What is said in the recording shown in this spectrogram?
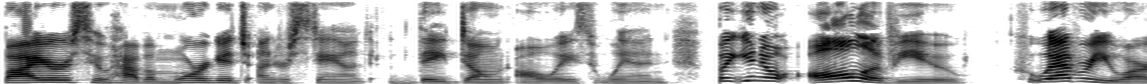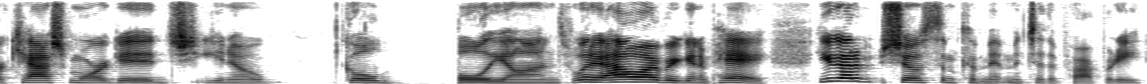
Buyers who have a mortgage understand they don't always win. But you know, all of you whoever you are, cash mortgage, you know, gold bullions, what, however you're going to pay, you got to show some commitment to the property.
